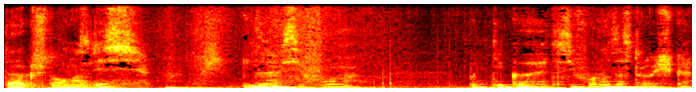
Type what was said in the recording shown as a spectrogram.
Так, что у нас здесь? Да, сифон подтекает. Сифон от застройщика.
